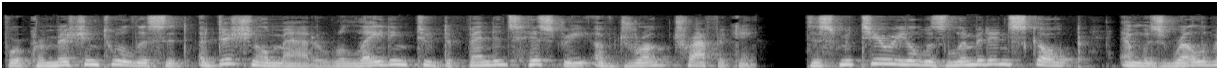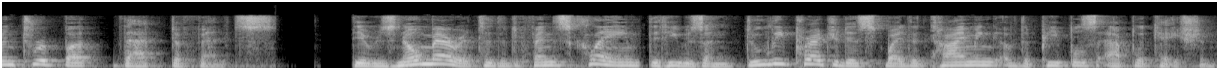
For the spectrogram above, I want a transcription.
for permission to elicit additional matter relating to defendant's history of drug trafficking this material was limited in scope and was relevant to rebut that defense. There is no merit to the defendant's claim that he was unduly prejudiced by the timing of the people's application.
